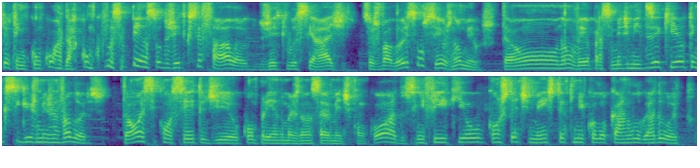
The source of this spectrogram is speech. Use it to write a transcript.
que eu tenho que concordar com o que você pensa, do jeito que você fala, do jeito que você age. Seus valores são seus, não meus. Então, não venha para cima de mim dizer que eu tenho que seguir os mesmos valores. Então, esse conceito de eu compreendo, mas não necessariamente concordo, significa que eu constantemente tento me colocar no lugar do outro,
